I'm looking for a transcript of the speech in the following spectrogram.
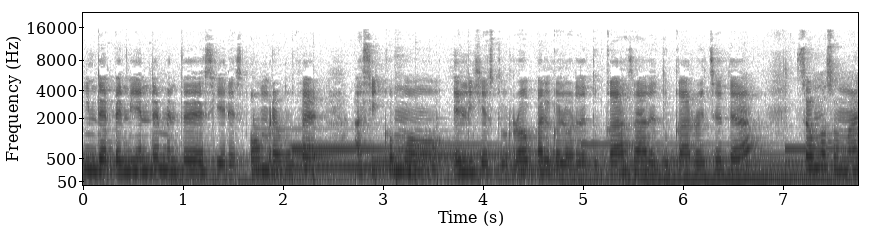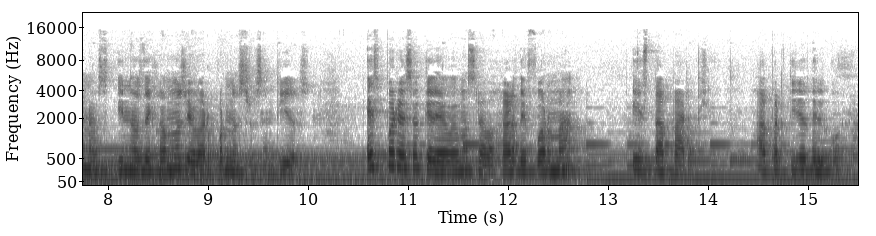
independientemente de si eres hombre o mujer, así como eliges tu ropa, el color de tu casa, de tu carro, etc., somos humanos y nos dejamos llevar por nuestros sentidos. Es por eso que debemos trabajar de forma esta parte, a partir del color.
